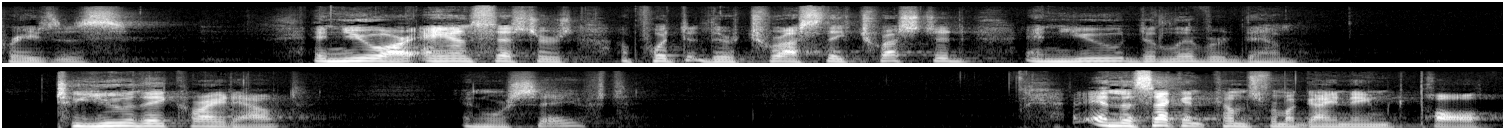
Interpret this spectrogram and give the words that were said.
praises. And you, our ancestors, put their trust. They trusted and you delivered them. To you they cried out and were saved. And the second comes from a guy named Paul.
